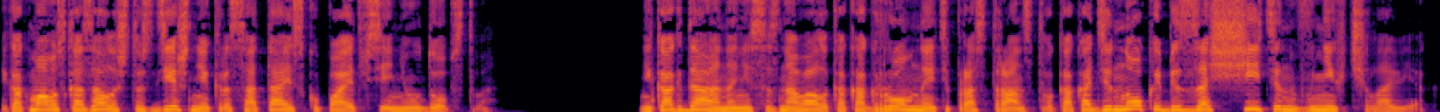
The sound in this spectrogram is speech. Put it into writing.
и как мама сказала, что здешняя красота искупает все неудобства. Никогда она не сознавала, как огромны эти пространства, как одинок и беззащитен в них человек.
